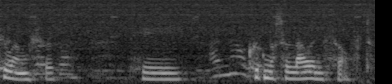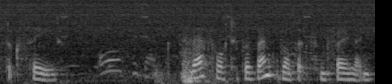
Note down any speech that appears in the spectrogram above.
too anxious, he could not allow himself to succeed. Therefore, to prevent Robert from failing,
